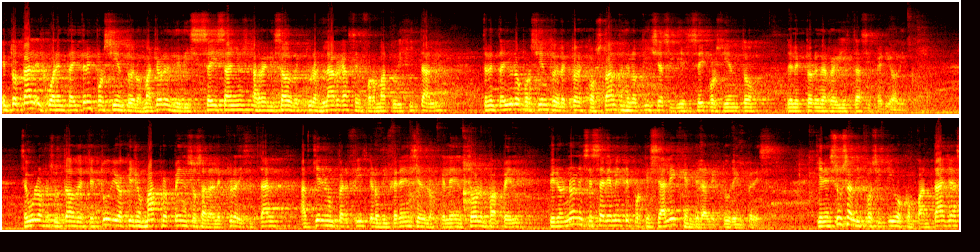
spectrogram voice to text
En total, el 43% de los mayores de 16 años ha realizado lecturas largas en formato digital, 31% de lectores constantes de noticias y 16% de lectores de revistas y periódicos. Según los resultados de este estudio, aquellos más propensos a la lectura digital adquieren un perfil que los diferencia de los que leen solo en papel, pero no necesariamente porque se alejen de la lectura impresa. Quienes usan dispositivos con pantallas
